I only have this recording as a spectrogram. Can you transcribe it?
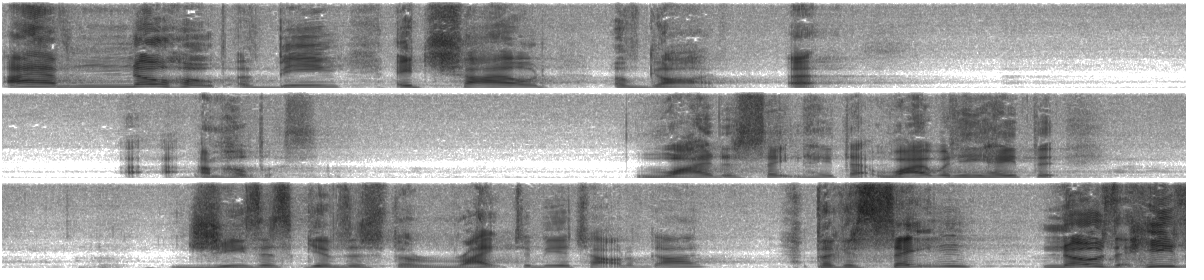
I have no hope of being a child of God. Uh, I, I'm hopeless. Why does Satan hate that? Why would he hate that Jesus gives us the right to be a child of God? Because Satan knows that he's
